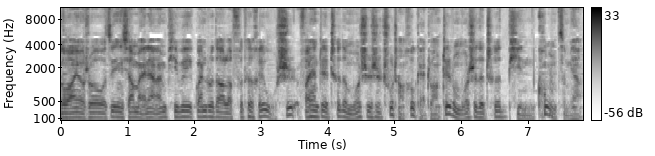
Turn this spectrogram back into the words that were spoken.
有网友说，我最近想买辆 MPV，关注到了福特黑武士，发现这车的模式是出厂后改装。这种模式的车品控怎么样？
